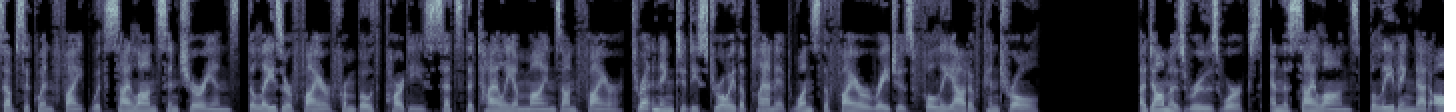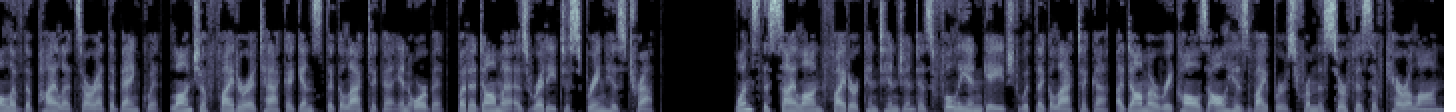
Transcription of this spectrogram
subsequent fight with Cylon Centurions, the laser fire from both parties sets the Tylium mines on fire, threatening to destroy the planet once the fire rages fully out of control. Adama's ruse works, and the Cylons, believing that all of the pilots are at the banquet, launch a fighter attack against the Galactica in orbit, but Adama is ready to spring his trap. Once the Cylon fighter contingent is fully engaged with the Galactica, Adama recalls all his Vipers from the surface of Carillon,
